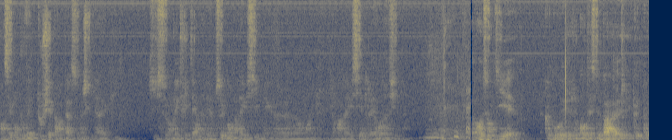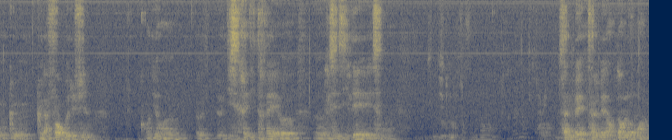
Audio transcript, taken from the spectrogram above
pensais qu'on pouvait être touché par un personnage qui, qui, selon les critères, n'avait absolument pas réussi, mais euh, au moins il aura réussi à être le héros d'un film. Ressenti que vous, je ne conteste pas, que, que, que la forme du film comment dire, euh, euh, discréditerait euh, ses idées et ça le met, ça le met dans, l'ombre.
